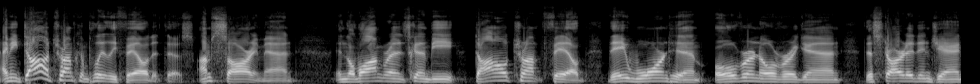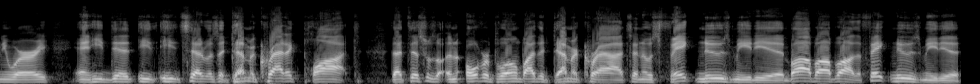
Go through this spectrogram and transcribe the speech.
I mean, Donald Trump completely failed at this. I'm sorry, man. In the long run, it's going to be Donald Trump failed. They warned him over and over again. This started in January, and he did. He, he said it was a Democratic plot that this was an overblown by the Democrats and it was fake news media and blah blah blah. The fake news media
